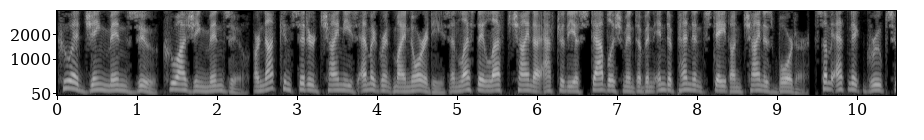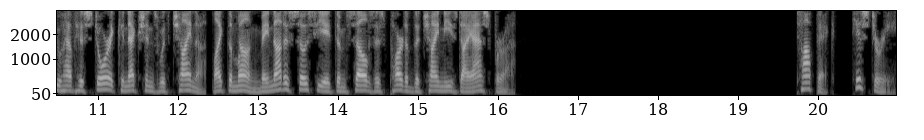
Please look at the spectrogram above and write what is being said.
Kua Jing Minzu Minzu are not considered Chinese emigrant minorities unless they left China after the establishment of an independent state on China's border. Some ethnic groups who have historic connections with China, like the Hmong may not associate themselves as part of the Chinese diaspora. History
